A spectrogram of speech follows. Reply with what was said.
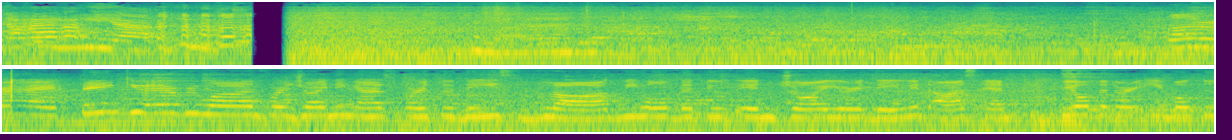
Nakakahiya. For joining us for today's vlog. We hope that you enjoy your day with us and we hope that we're able to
